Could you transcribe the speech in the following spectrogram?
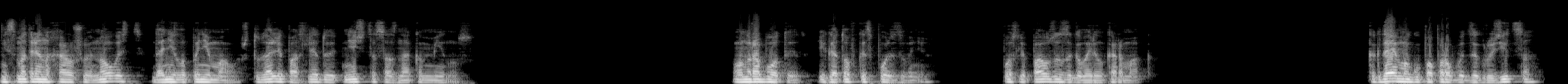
Несмотря на хорошую новость, Данила понимал, что далее последует нечто со знаком минус. Он работает и готов к использованию. После паузы заговорил Кармак. Когда я могу попробовать загрузиться?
